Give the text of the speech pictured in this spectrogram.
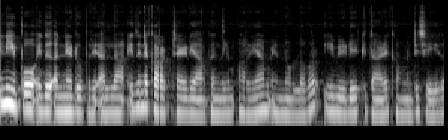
ഇനിയിപ്പോൾ ഇത് അന്നേ ഡൂപ്പറി അല്ല ഇതിന്റെ കറക്റ്റ് ഐഡിയ ആർക്കെങ്കിലും അറിയാം എന്നുള്ളവർ ഈ വീഡിയോയ്ക്ക് താഴെ കമന്റ് ചെയ്യുക.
